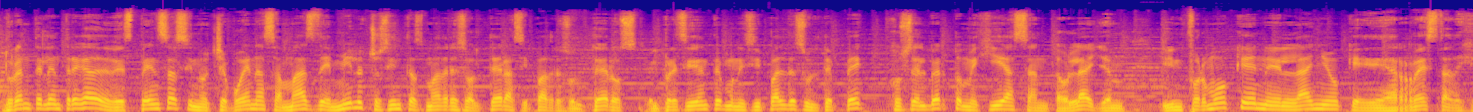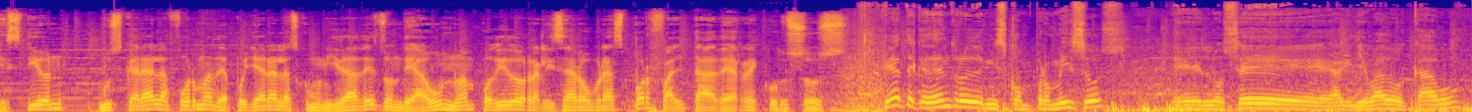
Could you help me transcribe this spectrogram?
Durante la entrega de despensas y nochebuenas a más de 1.800 madres solteras y padres solteros, el presidente municipal de Sultepec, José Alberto Mejía Santaolalla, informó que en el año que resta de gestión buscará la forma de apoyar a las comunidades donde aún no han podido realizar obras por falta de recursos. Fíjate que dentro de mis compromisos eh, los he llevado a cabo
